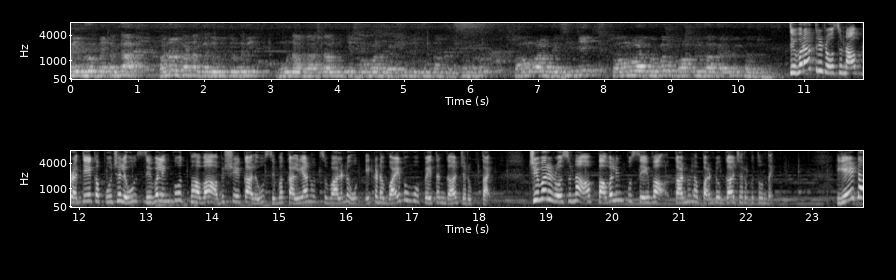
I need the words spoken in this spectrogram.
వైభవపేతంగా పనుల పండుగగా జరుగుతుంటుంది. మూడు నాలుగు రాష్ట్రాల నుంచి సోమవారం దర్శనం చేసుకుంటాం ప్రస్తుతం సోమవారం దర్శించి సోమవారం కృపకు పాత్రలుగా కలగని కోరుతున్నాం శివరాత్రి రోజున ప్రత్యేక పూజలు శివలింగోద్భవ అభిషేకాలు శివ కళ్యాణోత్సవాలను ఇక్కడ వైభవోపేతంగా జరుగుతాయి చివరి రోజున పవలింపు సేవ కన్నుల పండుగగా జరుగుతుంది. ఏటా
